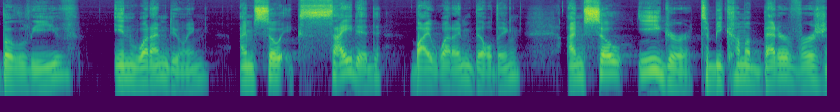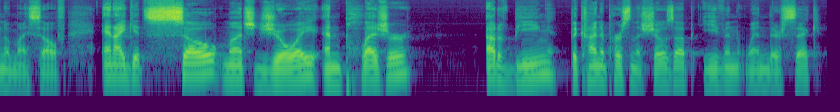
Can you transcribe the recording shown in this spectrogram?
believe in what I'm doing. I'm so excited by what I'm building. I'm so eager to become a better version of myself. And I get so much joy and pleasure out of being the kind of person that shows up even when they're sick.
